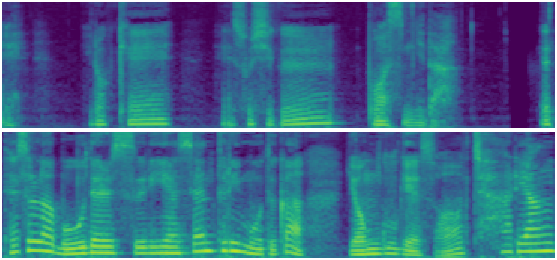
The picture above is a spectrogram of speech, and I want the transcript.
예, 이렇게 예, 소식을 보았습니다. 네, 테슬라 모델 3의 센트리 모드가 영국에서 차량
